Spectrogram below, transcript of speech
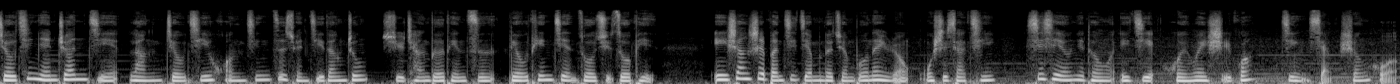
九七年专辑《浪九七黄金自选集》当中，许常德填词，刘天健作曲作品。以上是本期节目的全部内容，我是小七，谢谢有你同我一起回味时光，尽享生活。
